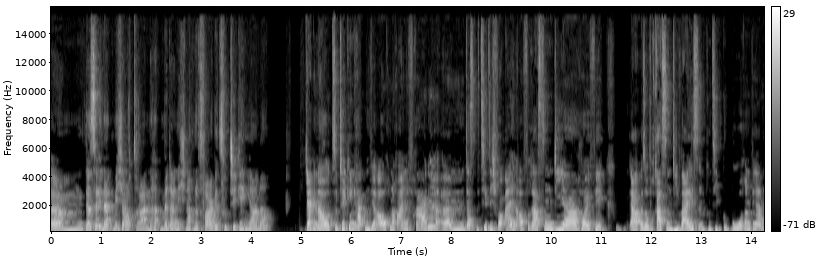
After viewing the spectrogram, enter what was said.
Ähm, das erinnert mich auch dran, hatten wir da nicht noch eine Frage zu Ticking, Jana? Ja, genau. Zu Ticking hatten wir auch noch eine Frage. Ähm, das bezieht sich vor allem auf Rassen, die ja häufig, ja, also auf Rassen, die weiß im Prinzip geboren werden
